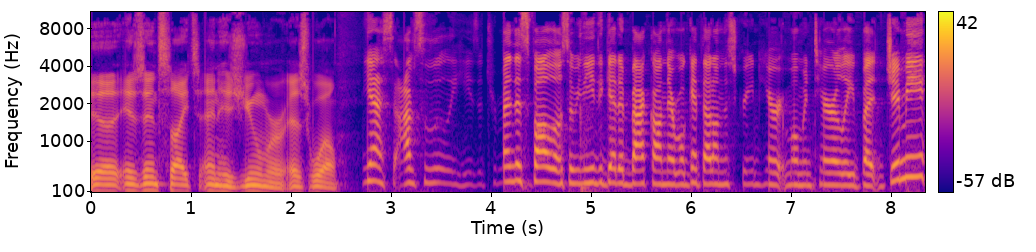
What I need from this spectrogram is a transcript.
uh, his insights and his humor as well. Yes, absolutely. He's a tremendous follow, so we need to get him back on there. We'll get that on the screen here momentarily. But Jimmy,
